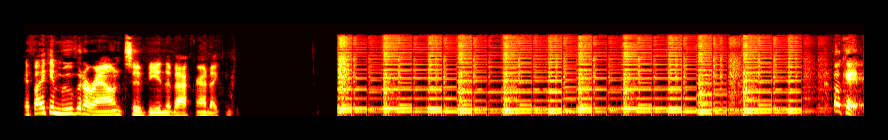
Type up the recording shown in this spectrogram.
if I can move it around to be in the background, I can. Okay,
